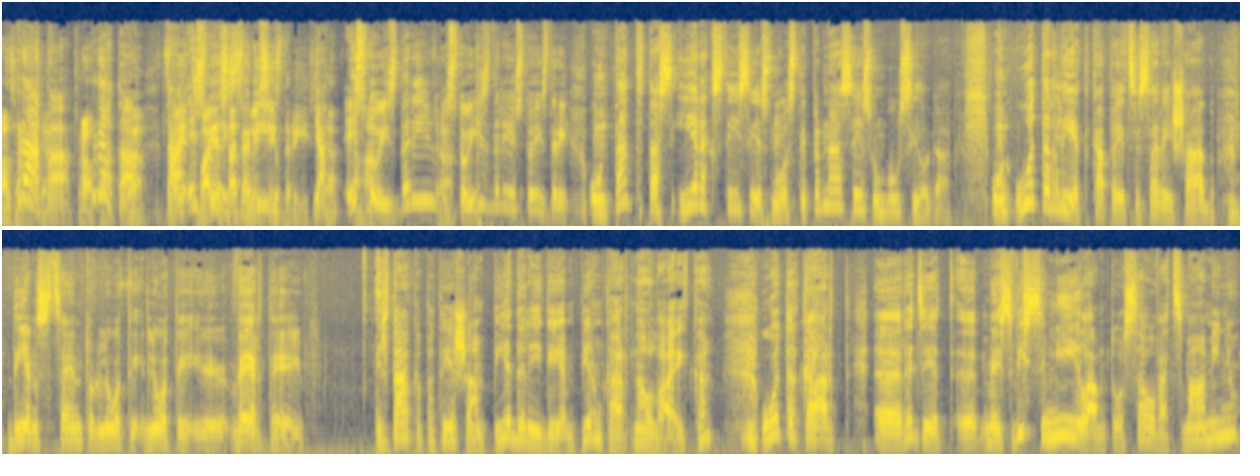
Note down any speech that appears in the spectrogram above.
mazāk, prātā. Jā, prātā, prātā. Jā. Tā, vai, es vai es esmu visu izdarījis? Jā, jā? es to izdarīju, jā. es to izdarīju, es to izdarīju. Un tad tas ierakstīsies, nostiprināsies un būs ilgāk. Un otra lieta, kāpēc es arī šādu dienas centru ļoti, ļoti vērtēju, ir tā, ka patiešām piederīgajiem pirmkārt nav laika, otrkārt, redziet, mēs visi mīlam to savu vecmāmiņu.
